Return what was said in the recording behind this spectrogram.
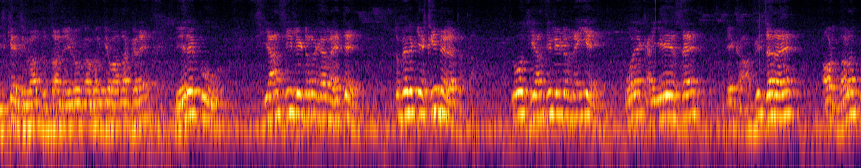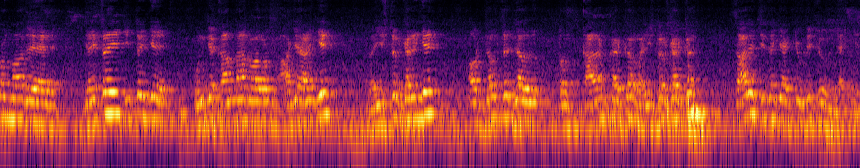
इसके सिवा दूसरा नहीं होगा बोल के वादा करें। मेरे को सियासी लीडर अगर रहते तो मेरे को यकीन नहीं रहता था कि वो सियासी लीडर नहीं है। वो एक आईएएस है, एक ऑफिसर है और दौलतमंद माजे है जैसे ही जीतेंगे, उनके खानदान वालों आगे आएँगे, रजिस्टर करेंगे और जल्द से जल्द तो कायम कर कर रजिस्टर कर कर सारी चीज़ें की एक्टिविटी शुरू हो जाएँगी।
